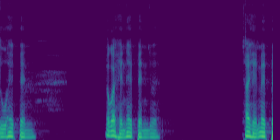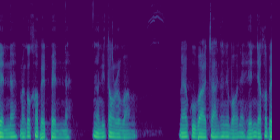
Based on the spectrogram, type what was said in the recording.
ดูให้เป็น แล้วก็เห็นให้เป็นด้วย ถ้าเห็นไม่เป็นนะ มันก็เข้าไปเป็นนะอันนี้ต้องระวัง แม้ครูบาอาจารย์ท่านจะบอกเนี่ยเห็นอย่าเข้าไป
